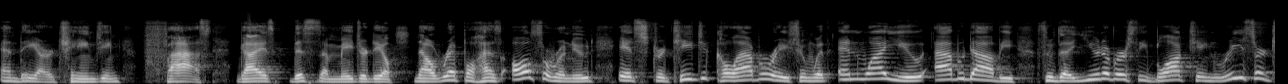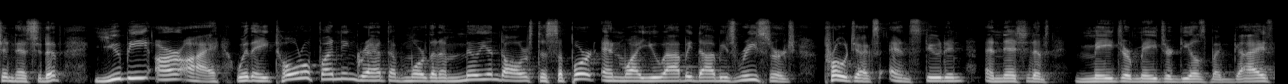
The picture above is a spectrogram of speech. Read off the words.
and they are changing fast. Guys, this is a major deal. Now, Ripple has also renewed its strategic collaboration with NYU Abu Dhabi through the University Blockchain Research Initiative, UBRI, with a total funding grant of more than a million dollars to support NYU Abu Dhabi's research projects and student initiatives. Major, major deals. But guys,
